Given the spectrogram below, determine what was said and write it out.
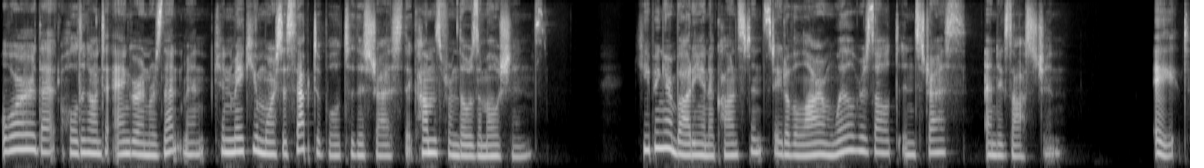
or that holding on to anger and resentment can make you more susceptible to the stress that comes from those emotions. Keeping your body in a constant state of alarm will result in stress and exhaustion. Eight,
